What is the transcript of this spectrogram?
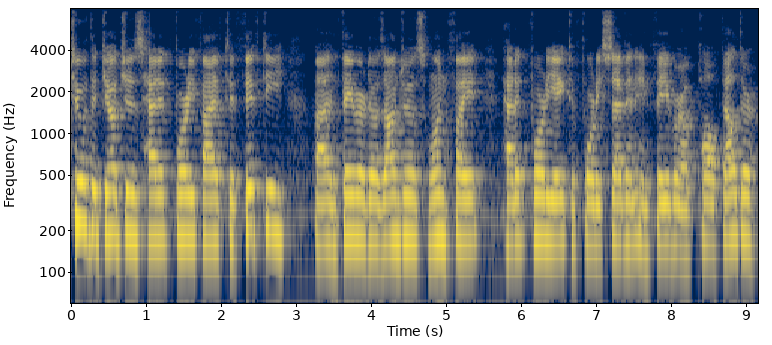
Two of the judges had it 45 to 50 uh, in favor of Dos Anjos. One fight had it 48 to 47 in favor of Paul Felder.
